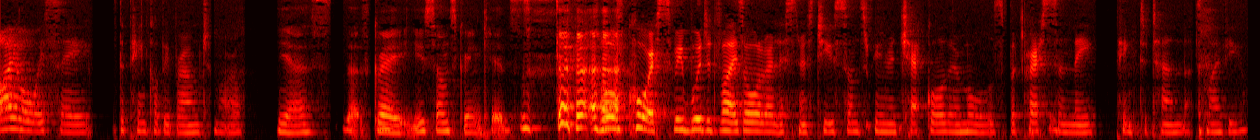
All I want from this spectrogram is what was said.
I always say the pink will be brown tomorrow. yes, that's great. Use sunscreen, kids. oh, of course, we would advise all our listeners to use sunscreen and check all their moles, but personally, pink to tan, that's my view.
